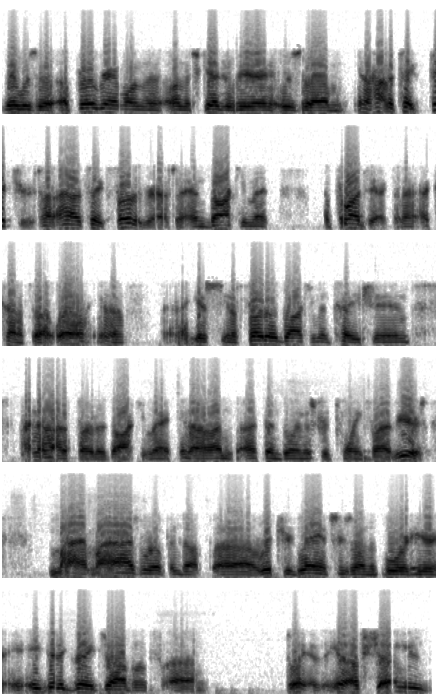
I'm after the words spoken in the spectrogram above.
There was a, a program on the on the schedule here, and it was um, you know how to take pictures, how, how to take photographs, and document a project. And I, I kind of thought, well, you know, I guess you know, photo documentation. I know how to photo document. You know, I'm, I've been doing this for 25 years my my eyes were opened up. Uh, Richard Lance, who's on the board here, he, he did a great job of um, doing, you know, of showing you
